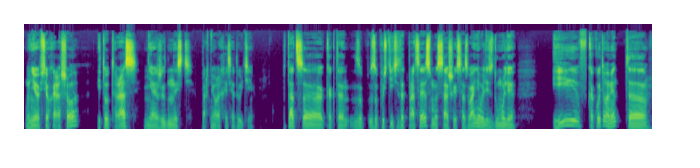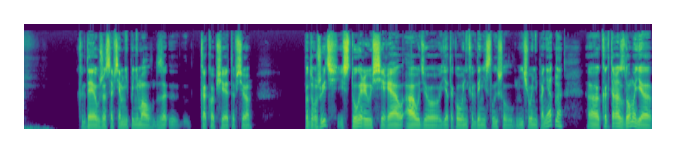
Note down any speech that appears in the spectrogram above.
У нее все хорошо, и тут раз, неожиданность, партнеры хотят уйти. Пытаться как-то запустить этот процесс, мы с Сашей созванивались, думали, и в какой-то момент э, когда я уже совсем не понимал, как вообще это все подружить, историю, сериал, аудио, я такого никогда не слышал, ничего не понятно. А, как-то раз дома я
